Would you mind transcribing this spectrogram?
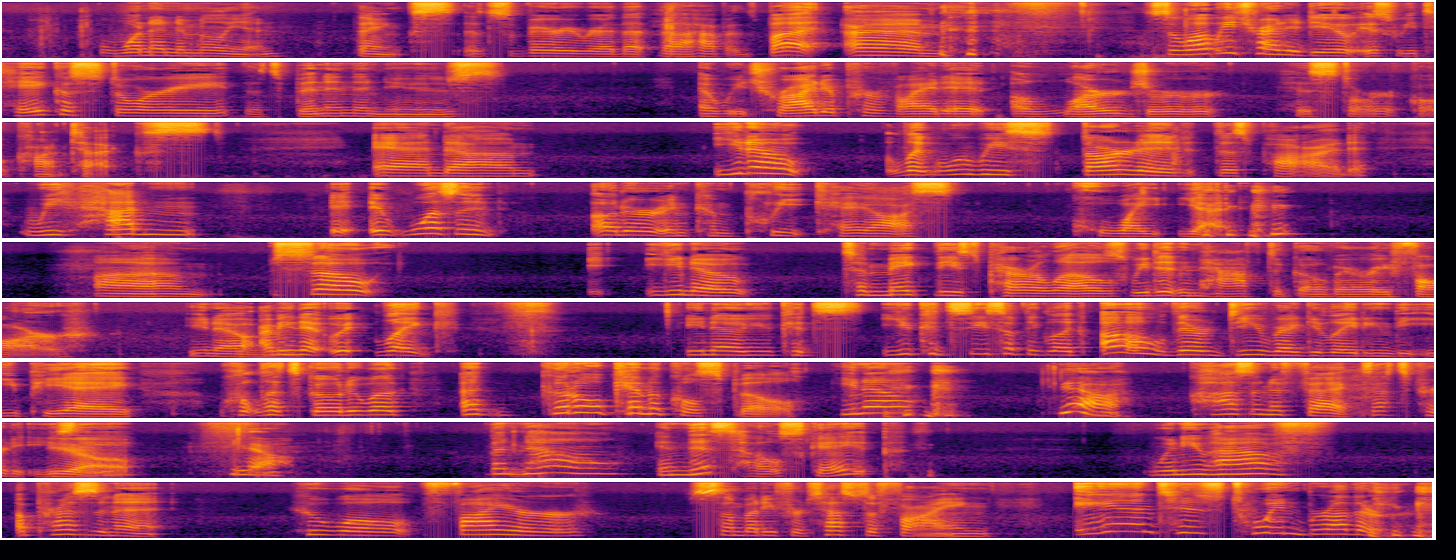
one in a million. Thanks. It's very rare that that happens. But um, so what we try to do is we take a story that's been in the news, and we try to provide it a larger historical context. And um, you know, like when we started this pod, we hadn't. It, it wasn't utter and complete chaos quite yet. um, so, you know, to make these parallels, we didn't have to go very far. You know, I mm. mean, it, it like, you know, you could you could see something like, oh, they're deregulating the EPA. Well, let's go to a a good old chemical spill. You know, Yeah. cause and effect. That's pretty easy. Yeah. Yeah. But now, in this hellscape, when you have a president who will fire somebody for testifying and his twin brother,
